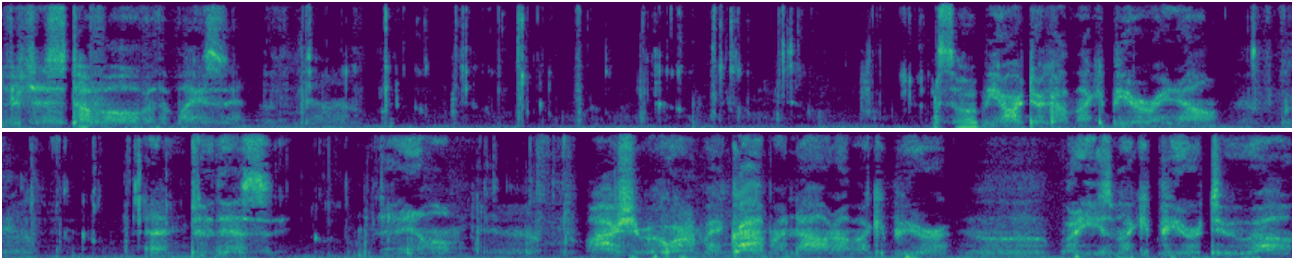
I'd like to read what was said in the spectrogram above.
There's just stuff all over the place. So it'd be hard to hook up my computer right now and do this. Um, I actually record on my camera now, not my computer, but I use my computer to uh,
